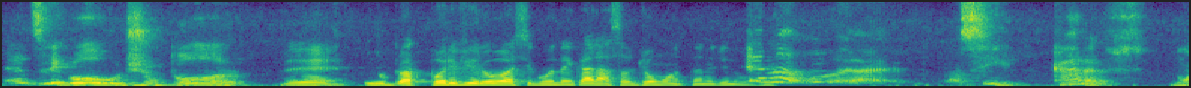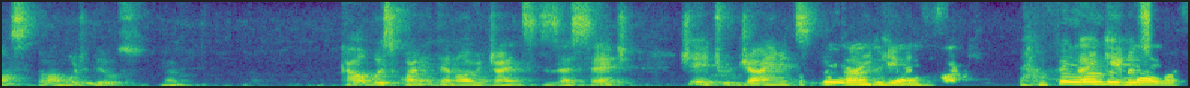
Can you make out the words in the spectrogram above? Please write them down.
é, desligou o disjuntor. É. E o Brock Purdy virou a segunda encarnação de John Montana de novo. É, não, é, assim, cara, nossa, pelo amor de Deus. Né? Cowboys 49, Giants 17. Gente, o Giants está em queima de estoque. O feirão tá queima de estoque.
